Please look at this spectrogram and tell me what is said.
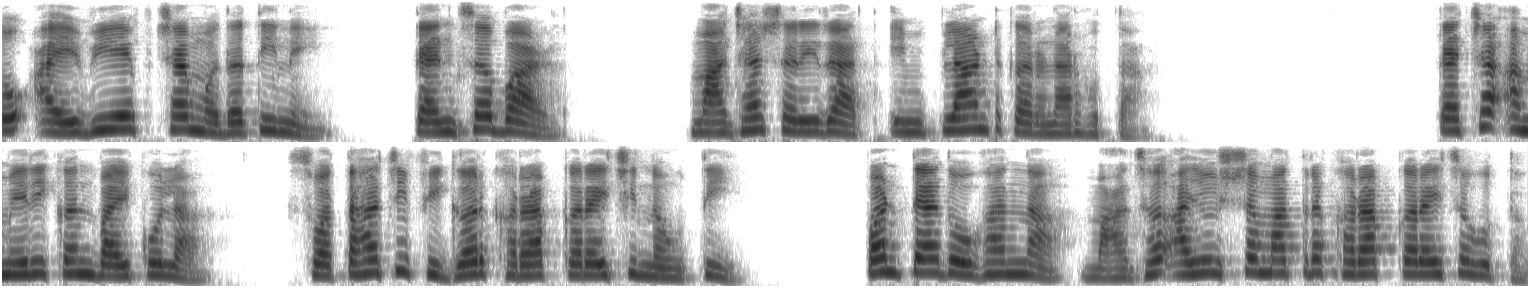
तो आय व्ही एफच्या मदतीने त्यांचं बाळ माझ्या शरीरात इम्प्लांट करणार होता. त्याच्या अमेरिकन बायकोला स्वतःची फिगर खराब करायची नव्हती पण त्या दोघांना माझं आयुष्य मात्र खराब करायचं होतं.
